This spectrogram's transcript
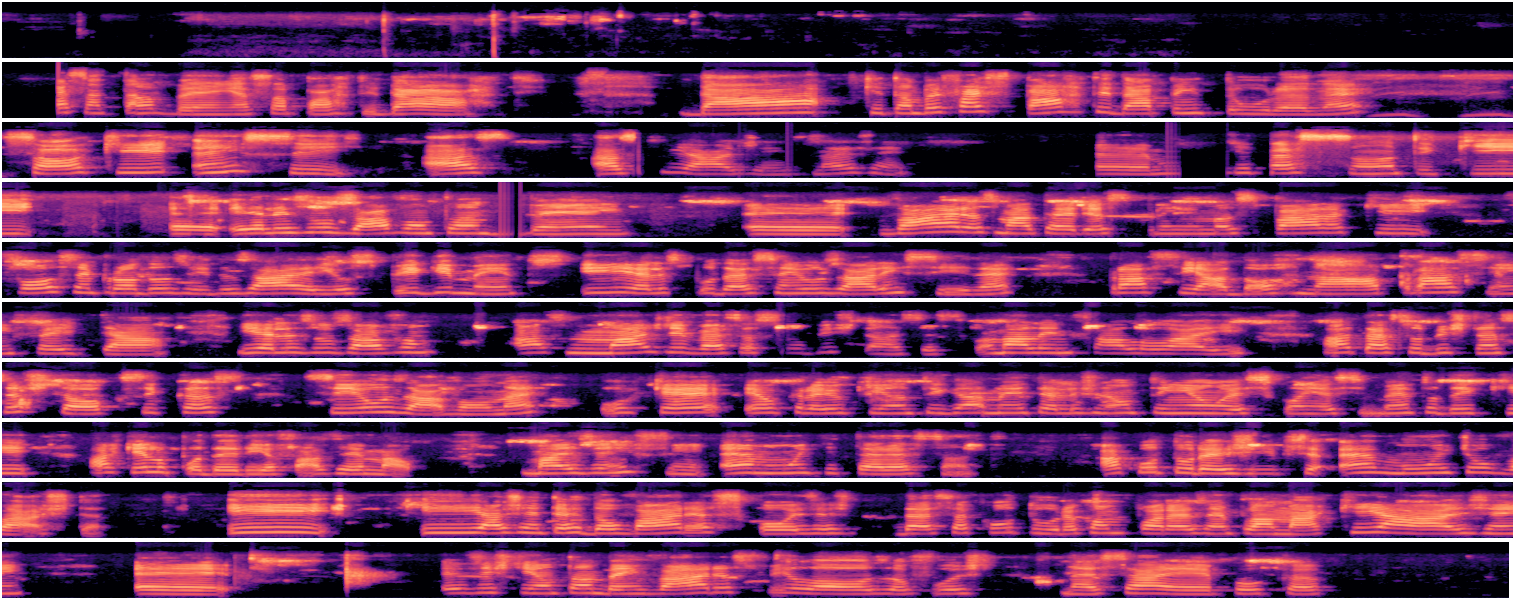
Essa também, essa parte da arte, da que também faz parte da pintura, né? Só que em si, as, as viagens, né, gente? É muito interessante que é, eles usavam também é, várias matérias-primas para que fossem produzidos aí os pigmentos e eles pudessem usar em si, né? Para se adornar, para se enfeitar. E eles usavam as mais diversas substâncias. Como a Aline falou aí, até substâncias tóxicas se usavam, né? Porque eu creio que antigamente eles não tinham esse conhecimento de que aquilo poderia fazer mal. Mas, enfim, é muito interessante. A cultura egípcia é muito vasta. E, e a gente herdou várias coisas dessa cultura, como, por exemplo, a maquiagem, é, existiam também vários filósofos nessa época,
